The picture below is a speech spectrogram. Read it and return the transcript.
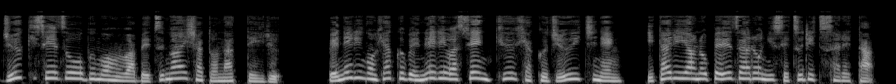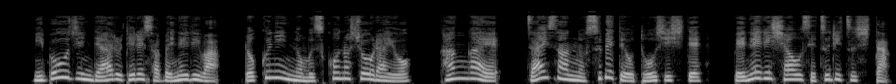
銃器製造部門は別会社となっている。ベネリ500ベネリは1911年、イタリアのペーザロに設立された。未亡人であるテレサ・ベネリは、6人の息子の将来を考え、財産のすべてを投資して、ベネリ社を設立した。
